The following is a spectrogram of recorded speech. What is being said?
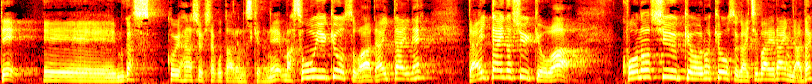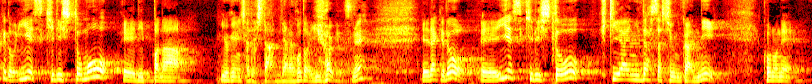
で、えー、昔こういう話をしたことあるんですけどね、まあ、そういう教祖は大体ね大体の宗教はこの宗教の教祖が一番偉いんだ。だけどイエス・キリストも、えー、立派な預言者でした。みたいなことを言うわけですね、えー、だけど、えー、イエス・キリストを引き合いに出した瞬間にこのね、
